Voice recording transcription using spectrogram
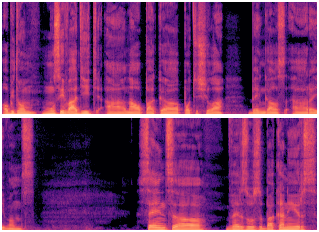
obidvom musí vadiť a naopak eh, potešila Bengals a Ravens. Saints eh, versus Buccaneers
